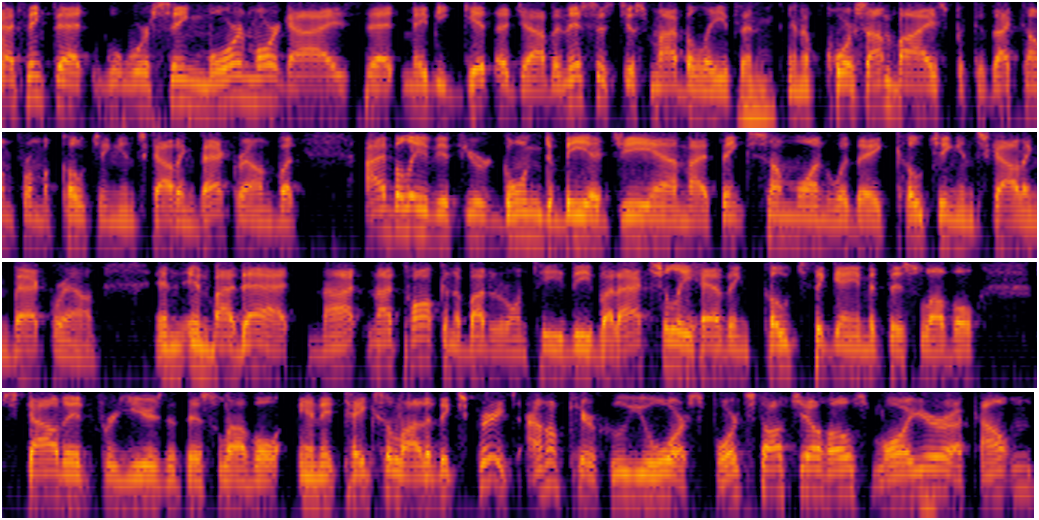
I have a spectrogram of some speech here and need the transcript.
I think that we're seeing more and more guys that maybe get a job, and this is just my belief. And mm-hmm. and of course I'm biased because I come from a coaching and scouting background, but I believe if you're going to be a GM, I think someone with a coaching and scouting background, and and by that, not not talking about it on TV, but actually having coached the game at this level, scouted for years at this level, and it takes a lot of experience. I don't care who you are, sports talk show host, lawyer, accountant.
